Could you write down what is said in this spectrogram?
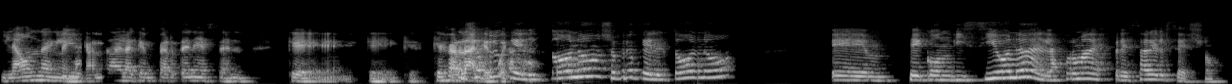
y la onda en la encantada a la que pertenecen, que, que, que, que es verdad yo que creo que el tono, yo creo que el tono eh, te condiciona en la forma de expresar el sello.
